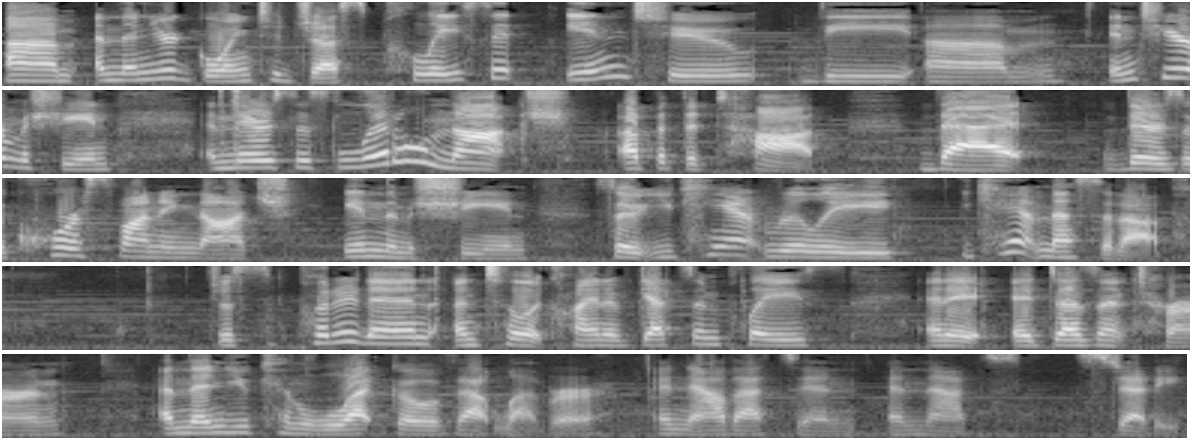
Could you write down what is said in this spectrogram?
Um, and then you're going to just place it into the um, into your machine and there's this little notch up at the top that there's a corresponding notch in the machine so you can't really you can't mess it up just put it in until it kind of gets in place and it, it doesn't turn and then you can let go of that lever and now that's in and that's steady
